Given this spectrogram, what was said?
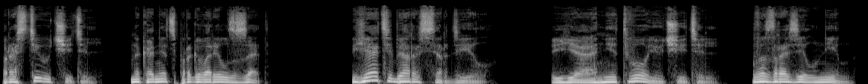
«Прости, учитель», — наконец проговорил Зет. «Я тебя рассердил». «Я не твой учитель», — возразил Нин.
